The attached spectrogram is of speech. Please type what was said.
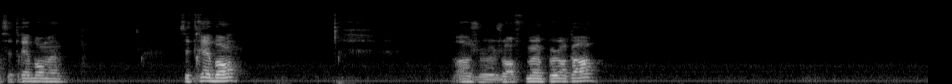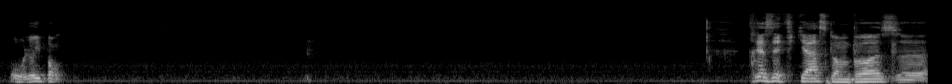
Non, c'est très bon, man. C'est très bon. Ah, je, vais en fumer un peu encore. Oh, là, il pond. Très efficace comme buzz. Euh,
